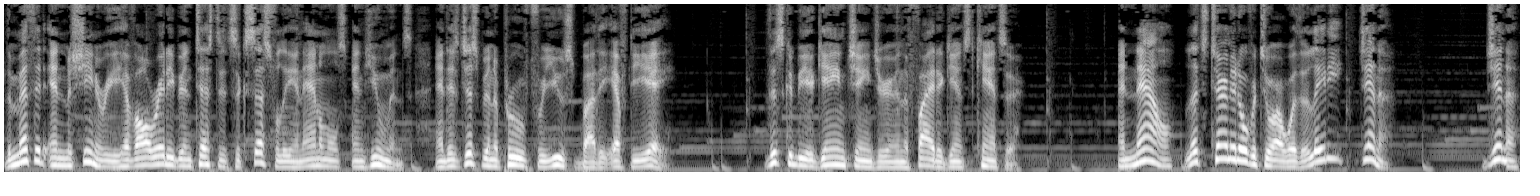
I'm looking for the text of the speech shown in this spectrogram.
the method and machinery have already been tested successfully in animals and humans and has just been approved for use by the FDA. This could be a game changer in the fight against cancer. And now, let's turn it over to our weather lady, Jenna. Jenna,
